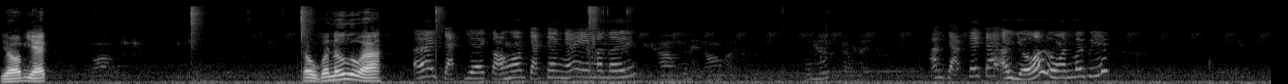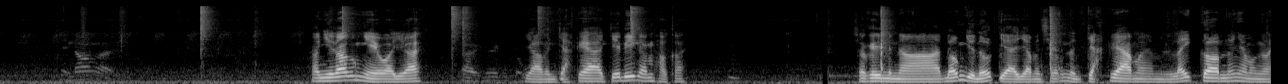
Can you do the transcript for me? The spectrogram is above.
Vô không Việt đâu có nước luôn à Ê chặt về còn không? Chặt cho nhã em anh đi. Không cái này non rồi. Có nước trong đây Anh chặt cái cái ở giữa luôn anh mới biết. Cái này non rồi. Thôi như đó cũng nhiều rồi vậy ơi. Đủ. giờ mình chặt ra chế biến ẩm thực thôi. Sau khi mình à, đốn dừa nước về giờ mình sẽ mình chặt ra mà mình lấy cơm nữa nha mọi người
